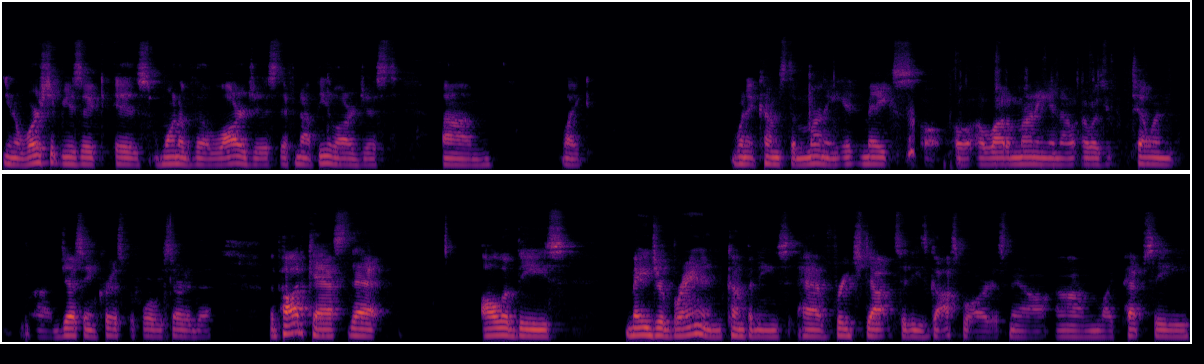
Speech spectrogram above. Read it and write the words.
you know, worship music is one of the largest, if not the largest, um, like when it comes to money, it makes a, a, lot of money. And I, I was telling uh, Jesse and Chris before we started the, the podcast that all of these major brand companies have reached out to these gospel artists now, um, like Pepsi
